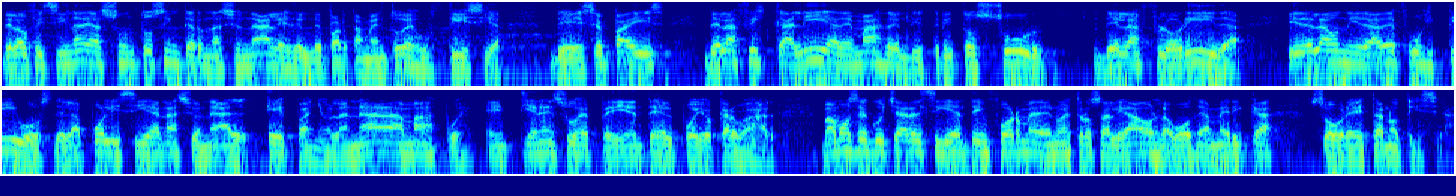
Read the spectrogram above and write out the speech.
de la Oficina de Asuntos Internacionales del Departamento de Justicia de ese país, de la Fiscalía además del Distrito Sur de la Florida y de la Unidad de Fugitivos de la Policía Nacional Española. Nada más, pues, eh, tienen sus expedientes el Pollo Carvajal. Vamos a escuchar el siguiente informe de nuestros aliados, La Voz de América, sobre esta noticia.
